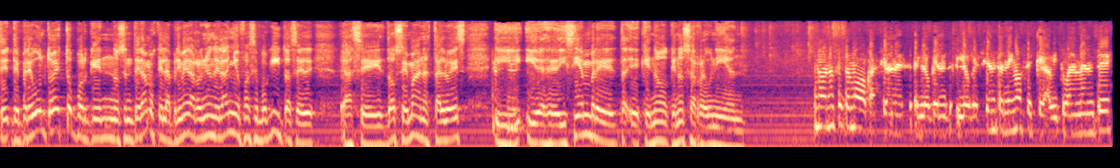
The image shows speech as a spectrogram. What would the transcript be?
Te, te pregunto esto porque nos enteramos que la primera reunión del año fue hace poquito, hace, hace dos semanas tal vez, y, y desde diciembre eh, que no, que no se reunían. No, no se tomó vacaciones. Eh, Lo que lo que sí entendimos es que habitualmente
